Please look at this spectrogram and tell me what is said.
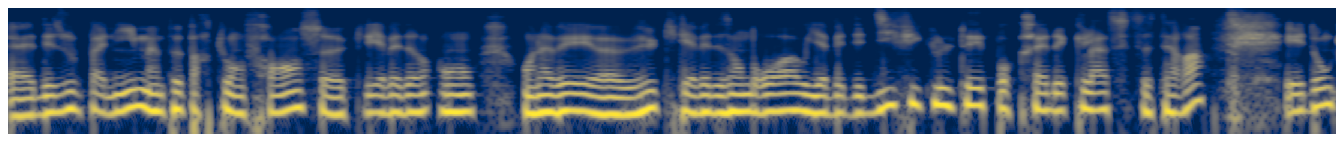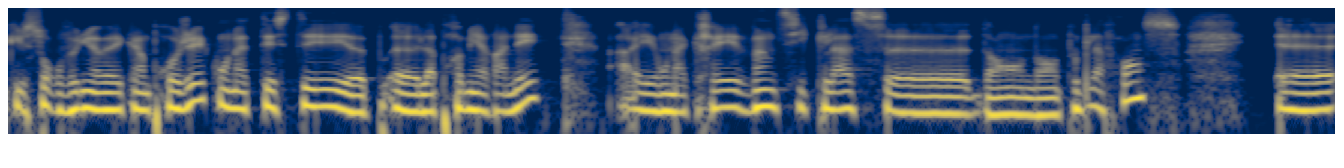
euh, des ulpanim un peu partout en France, qu'il y avait, on, on avait vu qu'il y avait des endroits où il y avait des difficultés pour créer des classes, etc. Et donc, ils sont revenus avec un projet qu'on a testé la première année et on a créé 26 classes euh, dans, dans toute la France euh,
